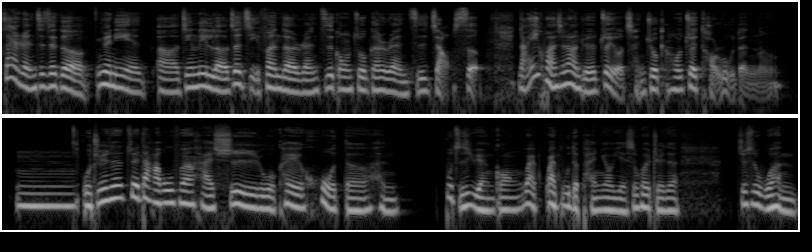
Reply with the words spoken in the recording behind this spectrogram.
在人资这个，因为你也呃经历了这几份的人资工作跟人资角色，哪一环是让你觉得最有成就感或最投入的呢？嗯，我觉得最大部分还是我可以获得很不只是员工外外部的朋友也是会觉得，就是我很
